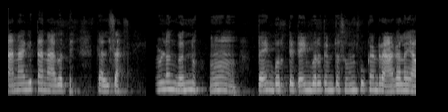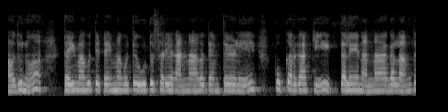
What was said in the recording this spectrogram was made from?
ತಾನಾಗಿ ತಾನಾಗುತ್ತೆ ಕೆಲಸ. ಅವಳಂಗನ್ನು ಹ್ಞೂ ಟೈಮ್ ಬರುತ್ತೆ ಟೈಮ್ ಬರುತ್ತೆ ಅಂತ ಸುಮ್ಮನೆ ಕುಕ್ಕಂಡ್ರೆ ಆಗಲ್ಲ ಯಾವುದೂ ಟೈಮ್ ಆಗುತ್ತೆ ಟೈಮ್ ಆಗುತ್ತೆ, ಊಟ ಸರಿಯಾಗಿ ಅನ್ನ ಆಗುತ್ತೆ ಅಂತ ಹೇಳಿ ಕುಕ್ಕರ್ಗೆ ಹಾಕಿ ಇತ್ತಲೇ ಏನು ಅನ್ನ ಆಗಲ್ಲ ಅಂತ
